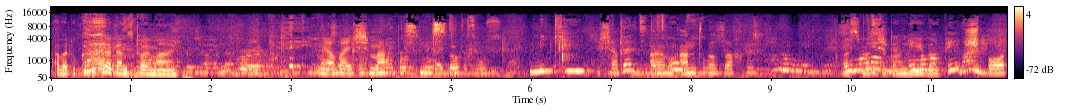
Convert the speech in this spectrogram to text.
Aber du kannst ja ganz toll malen. Ja, aber ich mag das nicht so. Ich habe ähm, andere Sachen. Was machst du denn lieber? Sport.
